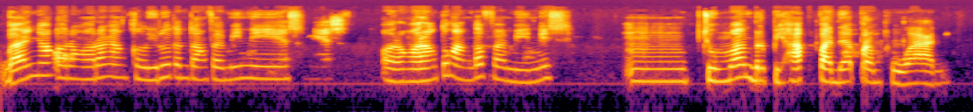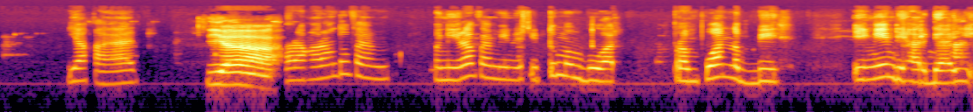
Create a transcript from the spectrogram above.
banyak orang-orang yang keliru tentang feminis. Orang-orang tuh nganggap feminis hmm, cuma berpihak pada perempuan. Ya kan? Iya. Orang-orang tuh fem mengira feminis itu membuat perempuan lebih ingin dihargai.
